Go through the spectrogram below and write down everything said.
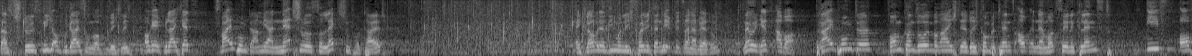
Das stößt nicht auf Begeisterung offensichtlich. Okay, vielleicht jetzt zwei Punkte haben wir an Natural Selection verteilt. Ich glaube, der Simon liegt völlig daneben mit seiner Wertung. Na gut, jetzt aber drei Punkte vom Konsolenbereich, der durch Kompetenz auch in der Mod-Szene glänzt. Eve of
